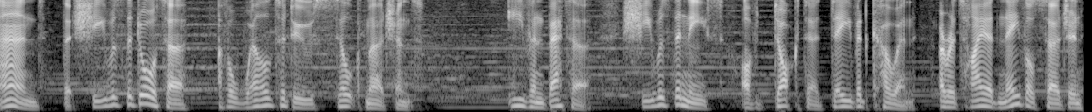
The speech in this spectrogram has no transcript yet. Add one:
and that she was the daughter of a well to do silk merchant. Even better, she was the niece of Dr. David Cohen, a retired naval surgeon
